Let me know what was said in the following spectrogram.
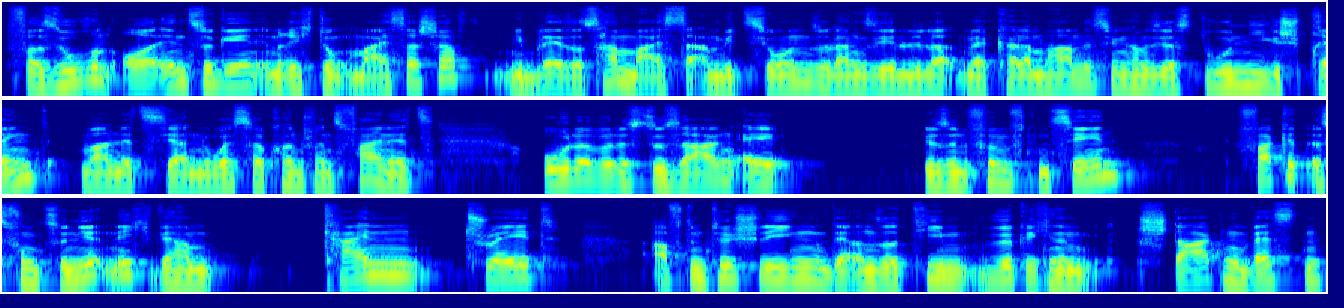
versuchen, all in zu gehen in Richtung Meisterschaft? Die Blazers haben Meisterambitionen, solange sie Lillard und McCallum haben, deswegen haben sie das Duo nie gesprengt, waren letztes Jahr in den Western Conference Finals. Oder würdest du sagen, ey, wir sind fünften zehn, fuck it, es funktioniert nicht, wir haben keinen Trade auf dem Tisch liegen, der unser Team wirklich in einem starken Westen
